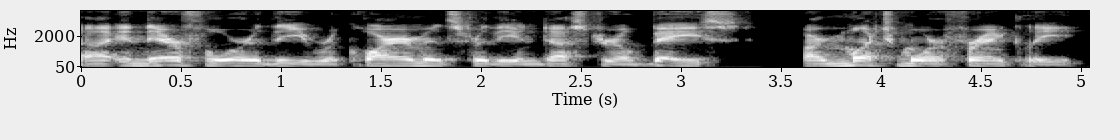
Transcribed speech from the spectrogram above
uh, and therefore the requirements for the industrial base are much more, frankly,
